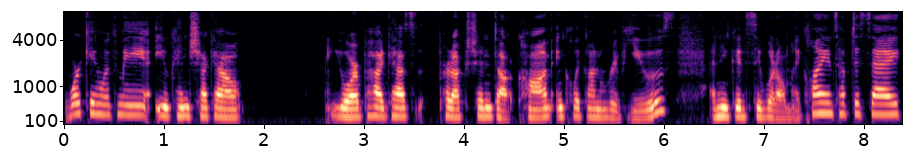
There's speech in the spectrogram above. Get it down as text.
working with me, you can check out yourpodcastproduction.com and click on reviews and you can see what all my clients have to say.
